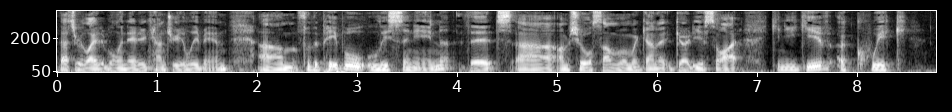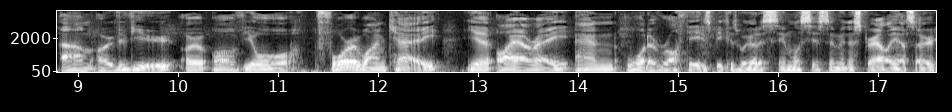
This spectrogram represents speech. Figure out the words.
that's relatable in any country you live in. Um, for the people listening, that uh, I'm sure some of them are going to go to your site. Can you give a quick um, overview of, your 401k, your IRA, and what a Roth is because we've got a similar system in Australia. So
